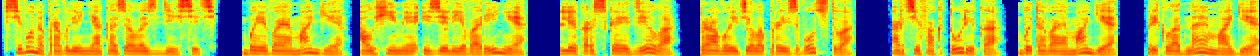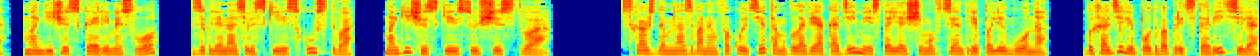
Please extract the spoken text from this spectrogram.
Всего направлений оказалось 10. Боевая магия, алхимия и зельеварение, лекарское дело, право и дело производства, Артефакторика, бытовая магия, прикладная магия, магическое ремесло, заклинательские искусства, магические существа. С каждым названным факультетом главе академии, стоящему в центре полигона, выходили по два представителя,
